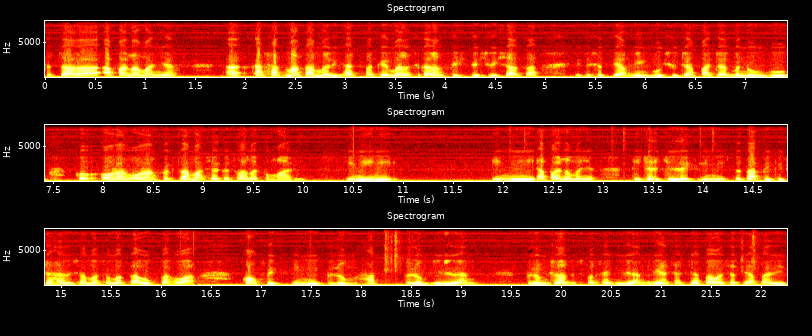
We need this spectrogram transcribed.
secara apa namanya uh, kasat mata melihat bagaimana sekarang bisnis wisata itu setiap minggu sudah pada menunggu orang-orang pertama saya ke sana kemari. Ini ini ini apa namanya tidak jelek ini, tetapi kita harus sama-sama tahu bahwa COVID ini belum belum hilang, belum 100% hilang. Lihat saja bahwa setiap hari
